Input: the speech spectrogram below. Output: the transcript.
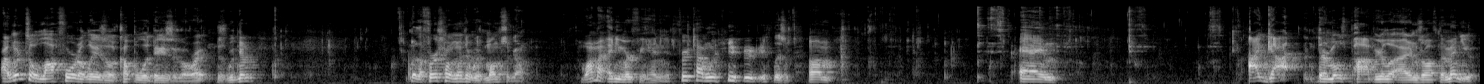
I went to La Fortaleza a couple of days ago, right? This weekend. But the first time I went there was months ago. Why am I Eddie Murphy handing this? First time here. Listen, um, and I got their most popular items off the menu.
